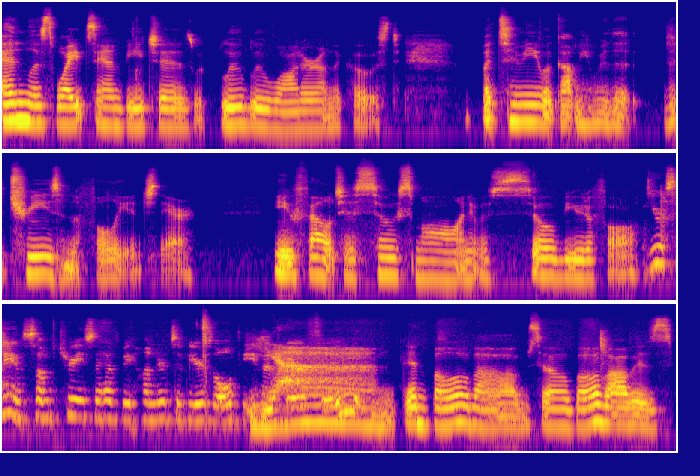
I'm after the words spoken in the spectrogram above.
endless white sand beaches with blue, blue water on the coast. But to me, what got me were the, the trees and the foliage there. You felt just so small and it was so beautiful. you were saying some trees that have to be hundreds of years old to even bear fruit. Yeah, the baobab. So baobab is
